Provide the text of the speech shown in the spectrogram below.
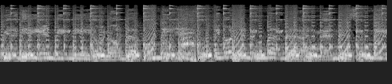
பிறகு ஏண்டி நீ அவனோட போனே நண்பன் அண்ணன் சொன்னே.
